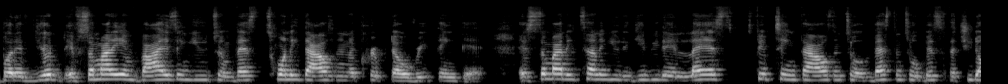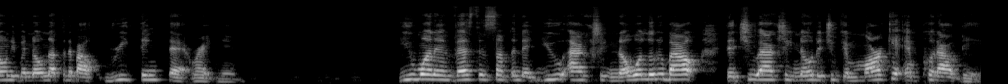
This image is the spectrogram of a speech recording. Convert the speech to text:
But if you're if somebody advising you to invest 20,000 in a crypto, rethink that. If somebody telling you to give you their last 15,000 to invest into a business that you don't even know nothing about, rethink that right now. You want to invest in something that you actually know a little about, that you actually know that you can market and put out there.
